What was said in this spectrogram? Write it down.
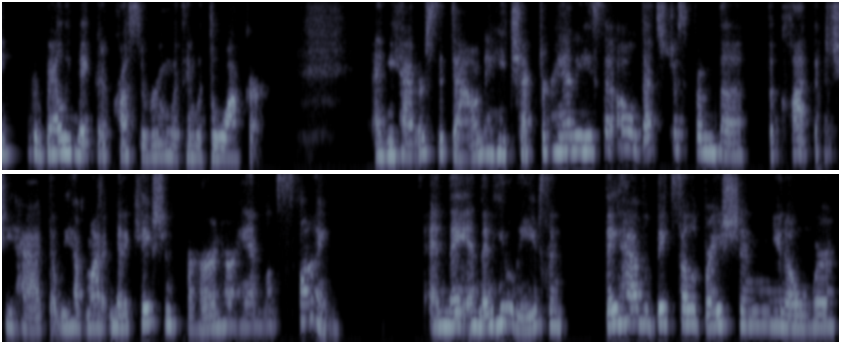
she could barely make it across the room with him with the walker. And he had her sit down and he checked her hand and he said, Oh, that's just from the, the clot that she had, that we have medication for her and her hand looks fine. And they, and then he leaves and they have a big celebration, you know, where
